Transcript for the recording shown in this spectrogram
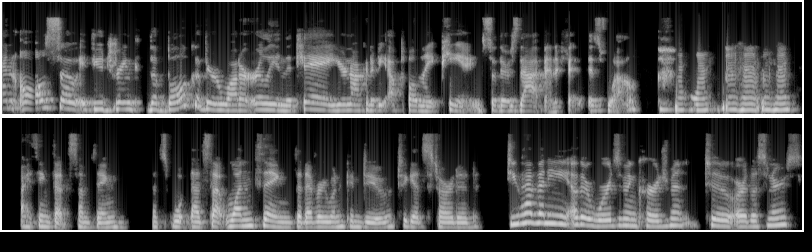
And also, if you drink the bulk of your water early in the day, you're not going to be up all night peeing. So there's that benefit as well. Mm-hmm, mm-hmm, mm-hmm. I think that's something that's that's that one thing that everyone can do to get started. Do you have any other words of encouragement to our listeners?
